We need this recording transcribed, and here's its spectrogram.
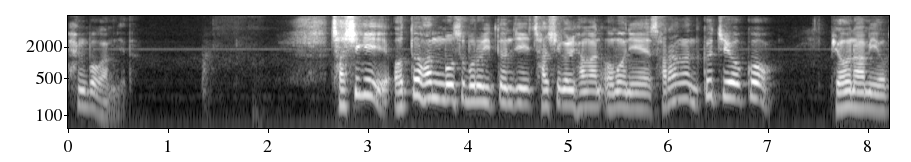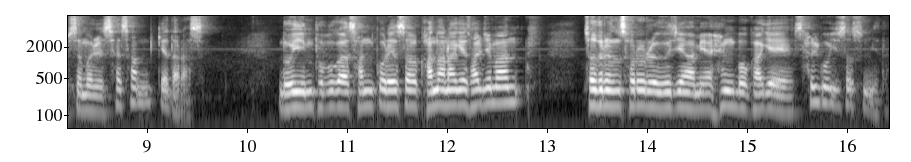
행복합니다. 자식이 어떠한 모습으로 있든지 자식을 향한 어머니의 사랑은 끝이 없고 변함이 없음을 새삼 깨달았어요. 노인 부부가 산골에서 가난하게 살지만 저들은 서로를 의지하며 행복하게 살고 있었습니다.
